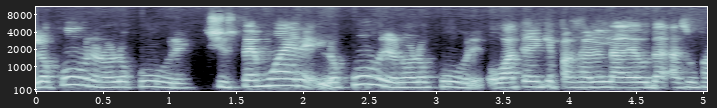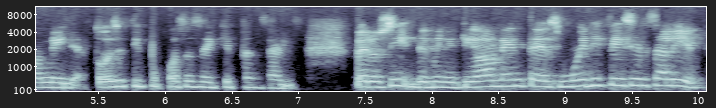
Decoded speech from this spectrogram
¿lo cubre o no lo cubre? Si usted muere, ¿lo cubre o no lo cubre? ¿O va a tener que pasarle la deuda a su familia? Todo ese tipo de cosas hay que pensarles. Pero sí, definitivamente es muy difícil salir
